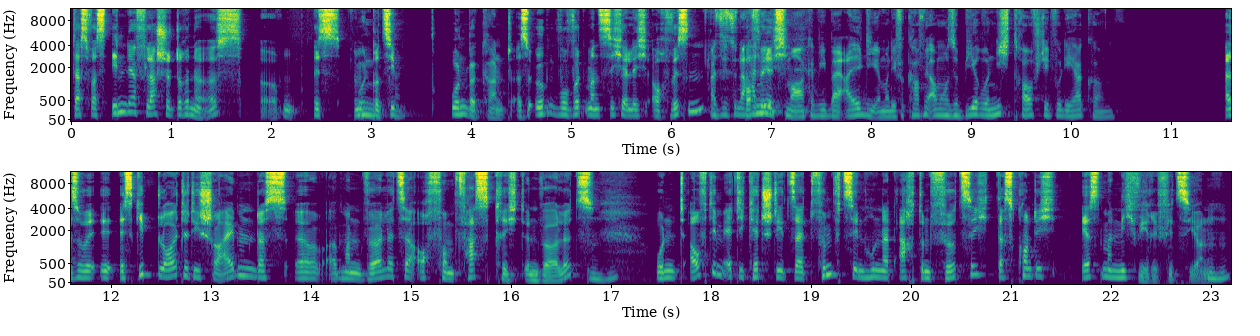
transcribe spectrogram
das, was in der Flasche drin ist, ähm, ist im Unbekannt. Prinzip unbekannt. Also irgendwo wird man es sicherlich auch wissen. Also so eine hoffe ich. Handelsmarke wie bei Aldi immer. Die verkaufen ja auch mal so Biere, wo nicht draufsteht, wo die herkommen. Also äh, es gibt Leute, die schreiben, dass äh, man Wörlitzer auch vom Fass kriegt in Wörlitz. Und auf dem Etikett steht seit 1548. Das konnte ich erstmal nicht verifizieren.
